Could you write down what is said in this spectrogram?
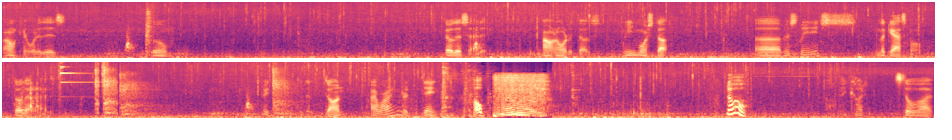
I don't care what it is. Boom. Throw this at it. I don't know what it does. We need more stuff. Uh, miscellaneous? The gas ball. Throw that at it. Wait, is it done? I why did a ding? Oh! No! Oh, thank God. It's still alive.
